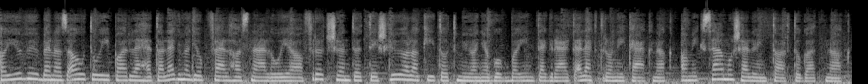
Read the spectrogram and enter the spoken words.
A jövőben az autóipar lehet a legnagyobb felhasználója a fröccsöntött és hőalakított műanyagokba integrált elektronikáknak, amik számos előnyt tartogatnak.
